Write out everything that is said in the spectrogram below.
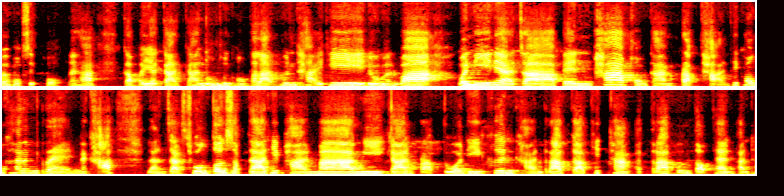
2566 นะคะ กับบรรยากาศการลงทุนของตลาดหุ้นไทยที่ดูเหมือนว่า วันนี้เนี่ยจะเป็นภาพของการปรับฐานที่ค่อนข้างแรงนะคะ หลังจากช่วงต้นสัปดาห์ที่ผ่านมามีการปรับตัวดีขึ้นขานรับกับทิศทางอัตราผลตอบแทนพันธ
